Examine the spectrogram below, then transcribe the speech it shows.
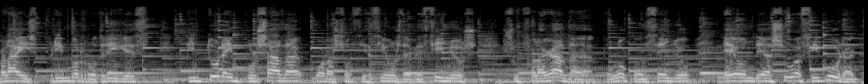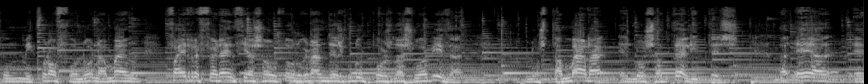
Brais Primo Rodríguez, pintura impulsada por asociacións de veciños, sufragada polo Concello e onde a súa figura cun micrófono na man fai referencias aos dous grandes grupos da súa vida, nos Tamara e nos satélites, e, a, e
